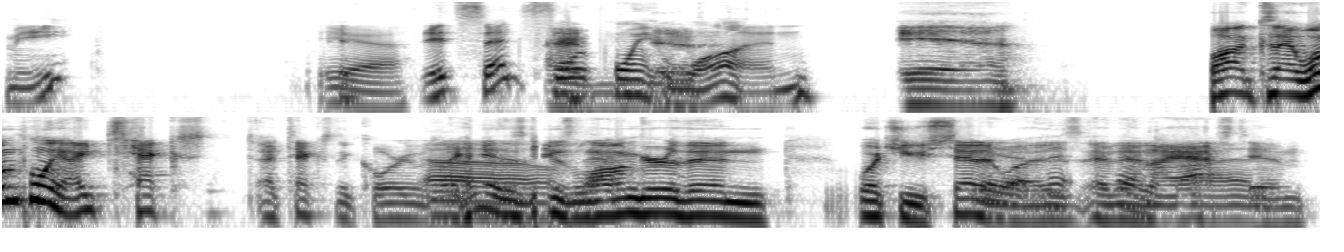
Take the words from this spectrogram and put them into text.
Me? Yeah. It said I have 4.1. Yeah. Well, because at one point I text, I texted Corey and was like, "Hey, this Oh, game's okay. longer than what you said it was," ne- and then I asked him.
